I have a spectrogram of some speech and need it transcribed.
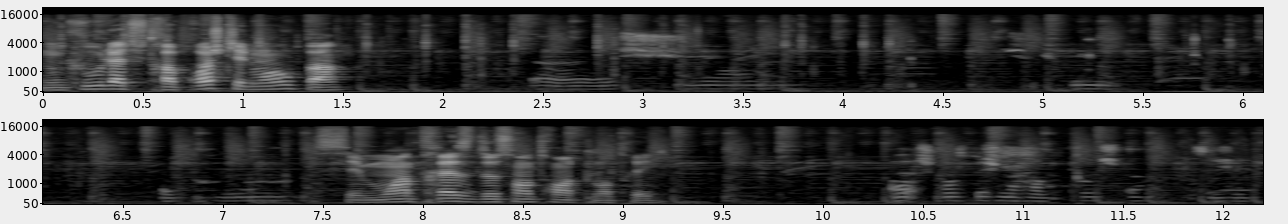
Donc où là tu te rapproches, t'es loin ou pas? Euh, je suis en. Je suis occupé. Apparemment. C'est moins 13, 230 l'entrée. Ah, je pense que je me rapproche pas. Si je l'as dit.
